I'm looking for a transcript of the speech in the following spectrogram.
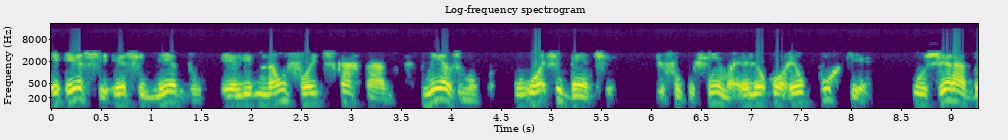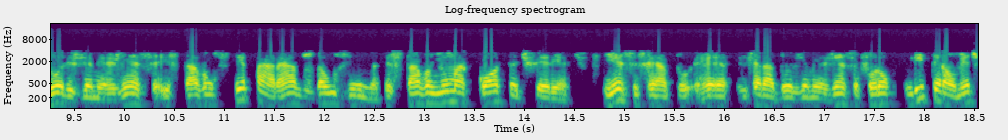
E esse, esse medo, ele não foi descartado. Mesmo o acidente de Fukushima, ele ocorreu porque os geradores de emergência estavam separados da usina, estavam em uma cota diferente. E esses reator, re, geradores de emergência foram literalmente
